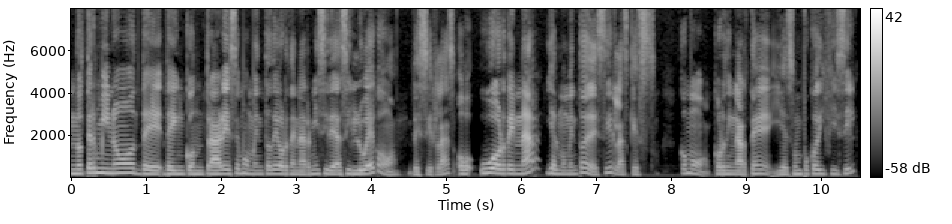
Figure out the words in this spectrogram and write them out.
no termino de, encontrar ese momento de ordenar mis ideas y luego decirlas o u ordenar y al momento de decirlas, que es como coordinarte y es un poco difícil.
